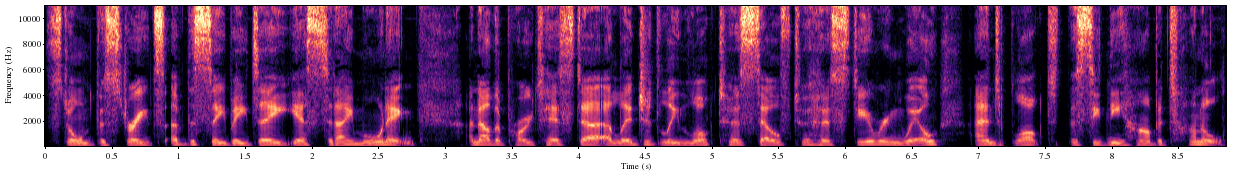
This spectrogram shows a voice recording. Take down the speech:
stormed the streets of the CBD yesterday morning. Another protester allegedly locked herself to her steering wheel and blocked the Sydney Harbour Tunnel.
